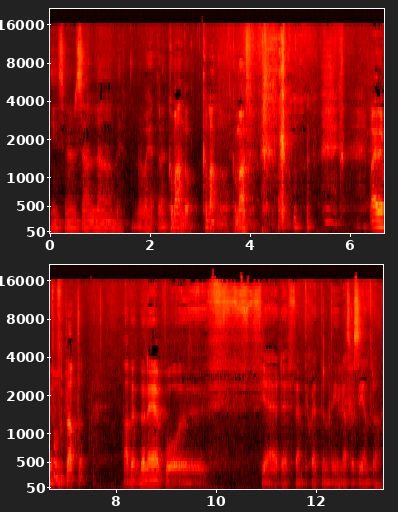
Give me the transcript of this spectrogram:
Israel salami. Men vad heter det? Kommando. Kommando. Kommando. Vad är det på för platta? Ja, den, den är på eh, fjärde, femte, sjätte någonting. Ganska sent tror jag.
